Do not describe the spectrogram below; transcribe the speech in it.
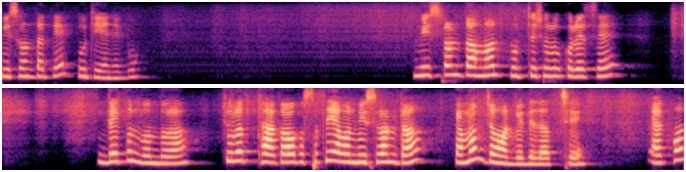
মিশ্রণটাকে ফুটিয়ে নেব। মিশ্রণটা আমার ফুটতে শুরু করেছে। দেখুন বন্ধুরা চুলাতে থাকা অবস্থাতেই আমার মিশ্রণটা কেমন জমাট বেঁধে যাচ্ছে। এখন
